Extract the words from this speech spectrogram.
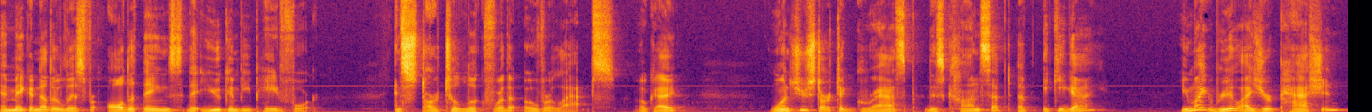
and make another list for all the things that you can be paid for. And start to look for the overlaps, okay? Once you start to grasp this concept of ikigai, you might realize your passion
